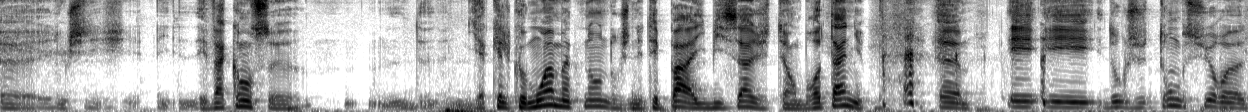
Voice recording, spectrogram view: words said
les vacances il y a quelques mois maintenant, donc je n'étais pas à Ibiza, j'étais en Bretagne. Euh, et, donc je tombe sur euh,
